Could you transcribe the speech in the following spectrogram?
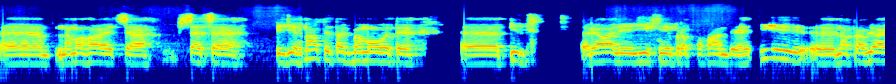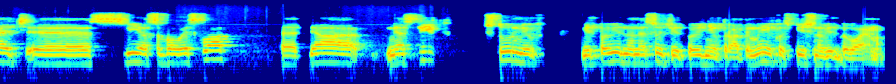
е, намагаються все це підігнати, так би мовити, під реалії їхньої пропаганди, і направляють свій особовий склад для м'ясних штурмів відповідно несуть відповідні втрати. Ми їх успішно відбиваємо.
